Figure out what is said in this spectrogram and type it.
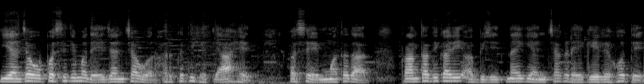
यांच्या उपस्थितीमध्ये ज्यांच्यावर हरकती घेतल्या आहेत असे मतदार प्रांताधिकारी अभिजित नाईक यांच्याकडे गेले होते.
